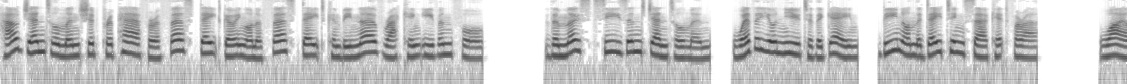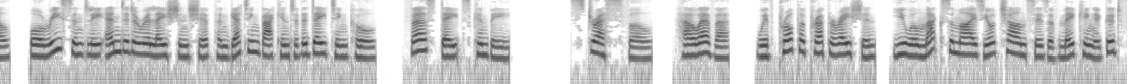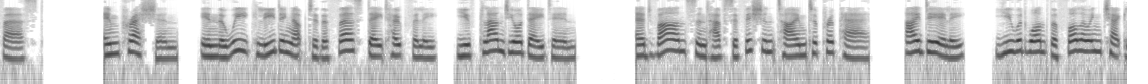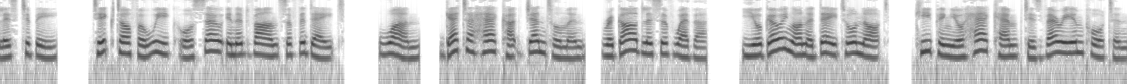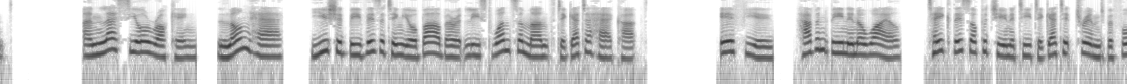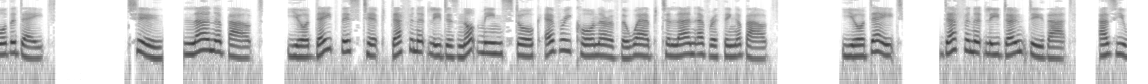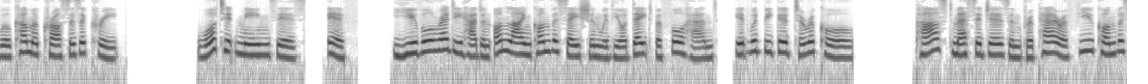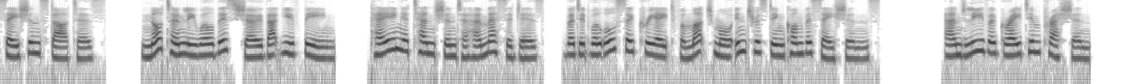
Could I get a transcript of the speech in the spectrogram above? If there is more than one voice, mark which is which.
Speaker 1: How gentlemen should prepare for a first date Going on a first date can be nerve-wracking even for the most seasoned gentleman. Whether you're new to the game, been on the dating circuit for a while, or recently ended a relationship and getting back into the dating pool, first dates can be stressful. However, with proper preparation, you will maximize your chances of making a good first impression. In the week leading up to the first date hopefully, you've planned your date in advance and have sufficient time to prepare. Ideally, you would want the following checklist to be ticked off a week or so in advance of the date. 1. Get a haircut gentlemen, regardless of whether you're going on a date or not, keeping your hair kempt is very important. Unless you're rocking long hair, you should be visiting your barber at least once a month to get a haircut. If you haven't been in a while, take this opportunity to get it trimmed before the date. 2. Learn about your date. This tip definitely does not mean stalk every corner of the web to learn everything about your date. Definitely don't do that, as you will come across as a creep. What it means is, if you've already had an online conversation with your date beforehand, it would be good to recall past messages and prepare a few conversation starters. Not only will this show that you've been paying attention to her messages, but it will also create for much more interesting conversations and leave a great impression.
